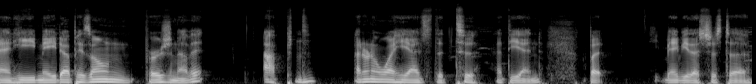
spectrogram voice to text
and he made up his own version of it, apt. I don't know why he adds the t at the end, but he- maybe that's just a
